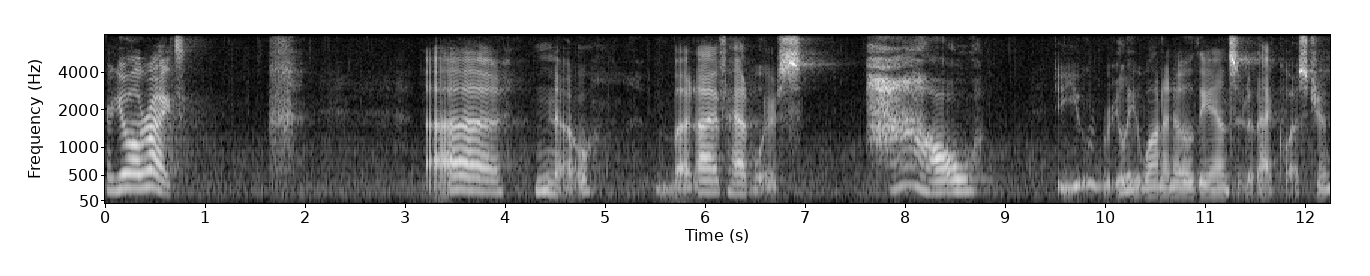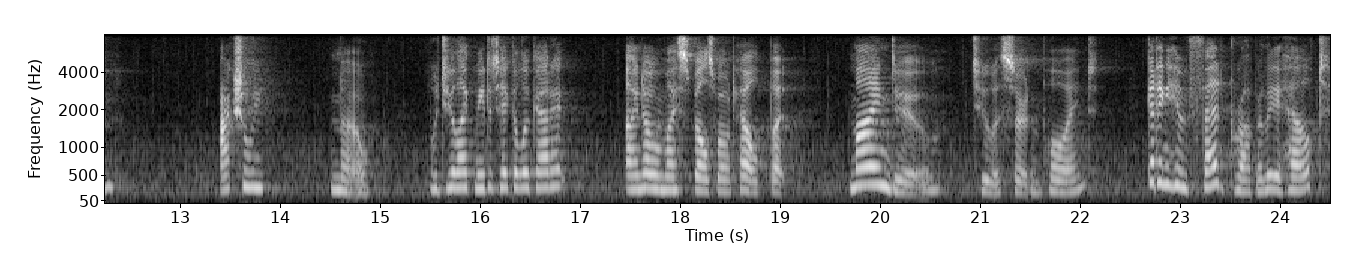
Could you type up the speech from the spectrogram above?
Are you alright? Uh, no. But I've had worse. How? Do you really want to know the answer to that question? Actually, no. Would you like me to take a look at it? I know my spells won't help, but Mine do, to a certain point. Getting him fed properly helped.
